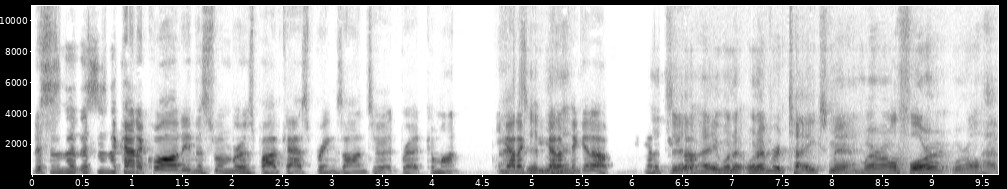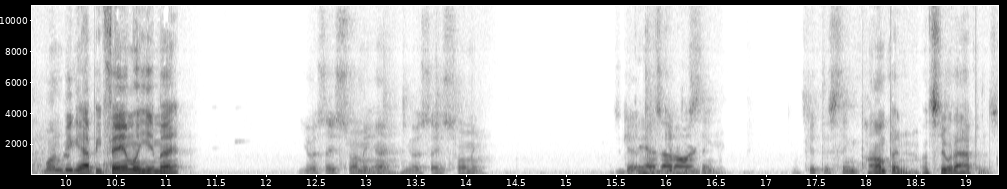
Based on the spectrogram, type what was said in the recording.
This is the this is the kind of quality the Swim Bros podcast brings onto it, Brett. Come on, you gotta it, you gotta man. pick it up. You gotta That's pick it. up. Hey, whatever it takes, man. We're all for it. We're all happy, one big happy family here, mate. USA Swimming, eh? USA Swimming. Let's get, Yeah, let's get this thing. Let's get this thing pumping. Let's see what happens.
